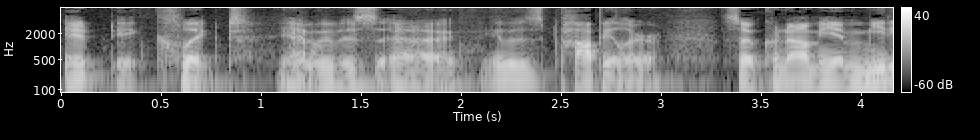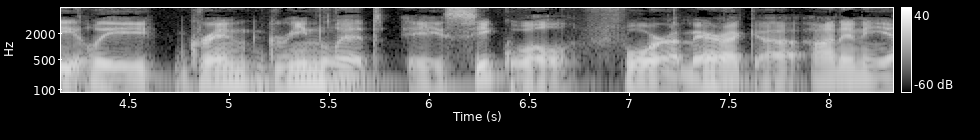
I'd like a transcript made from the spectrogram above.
it, it clicked. It, it was uh, it was popular. So Konami immediately green, greenlit a sequel for America on E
